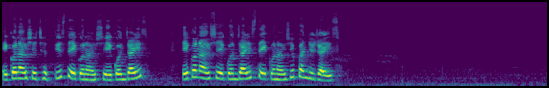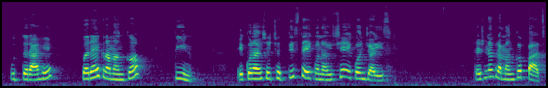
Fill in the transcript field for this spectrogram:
एकोणावीसशे छत्तीस ते एकोणावीसशे एकोणचाळीस एकोणावीसशे एकोणचाळीस ते एकोणावीसशे पंचेचाळीस. उत्तर आहे पर्याय क्रमांक तीन एकोणावीसशे छत्तीस ते एकोणावीसशे एकोणचाळीस. प्रश्न क्रमांक पाच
